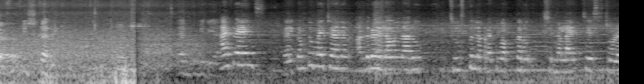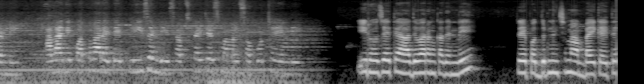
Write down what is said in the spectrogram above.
ఫిషా curry. Hi friends. Welcome to my channel. అందరూ ఎలా ఉన్నారు? చూస్తున్న ప్రతి ఒక్కరూ చిన్న లైక్ చేసి చూడండి. అలాగే కొత్త వారైతే ప్లీజ్ అండి సబ్స్క్రైబ్ చేసి మమ్మల్ని సపోర్ట్ చేయండి. ఈ రోజైతే ఆదివారం కదండి. రేపొద్దు నుంచి మా అబ్బాయికి అయితే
